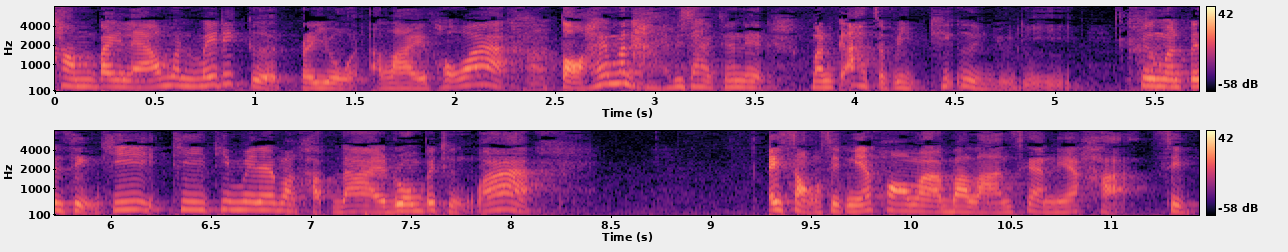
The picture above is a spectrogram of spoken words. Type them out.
ทำไปแล้วมันไม่ได้เกิดประโยชน์อะไร เพราะว่าครับต่อให้มันหายไปจากอินเทอร์เน็ต มันก็อาจจะไปอยู่ที่อื่นอยู่ดี คือมันเป็นสิ่งที่ที่ที่ไม่ได้บังคับได้ รวมไปถึงว่าไอ้สองสิทธิเนี้ยพอมา balance กันเนี่ยค่ะ สิทธิ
